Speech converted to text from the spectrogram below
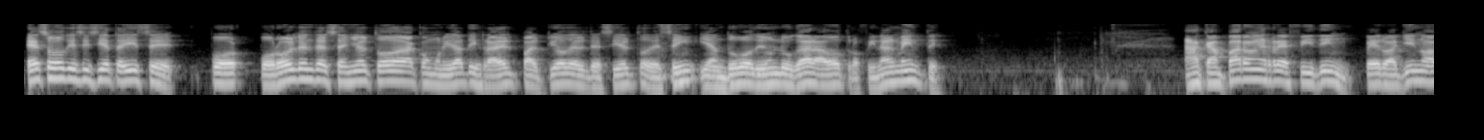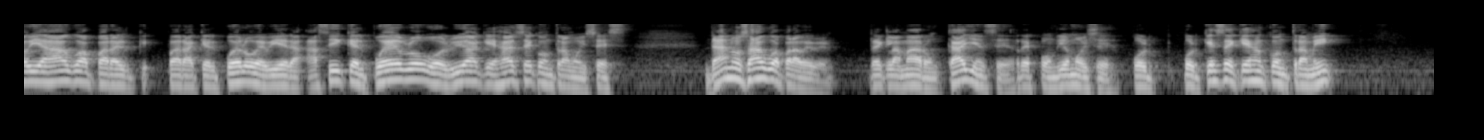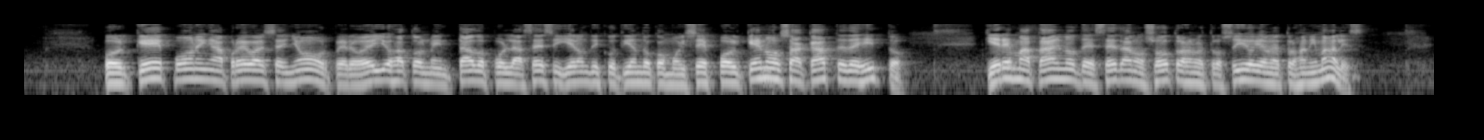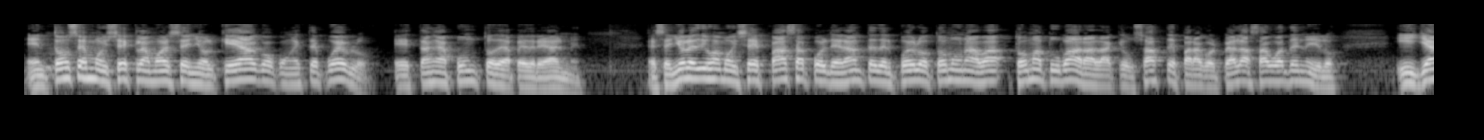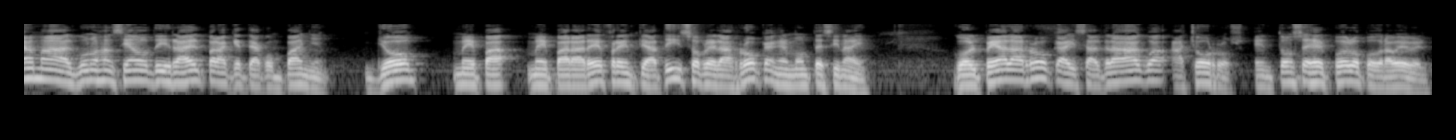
Eso 17 dice, por, por orden del Señor toda la comunidad de Israel partió del desierto de Sin y anduvo de un lugar a otro. Finalmente, acamparon en Refidim, pero allí no había agua para, el, para que el pueblo bebiera. Así que el pueblo volvió a quejarse contra Moisés. Danos agua para beber. Reclamaron, cállense, respondió Moisés. ¿Por, ¿Por qué se quejan contra mí? ¿Por qué ponen a prueba al Señor? Pero ellos atormentados por la sed siguieron discutiendo con Moisés. ¿Por qué nos sacaste de Egipto? ¿Quieres matarnos de sed a nosotros, a nuestros hijos y a nuestros animales? Entonces Moisés clamó al Señor, ¿qué hago con este pueblo? Están a punto de apedrearme. El Señor le dijo a Moisés, pasa por delante del pueblo, toma, una toma tu vara, la que usaste para golpear las aguas del Nilo, y llama a algunos ancianos de Israel para que te acompañen. Yo me, me pararé frente a ti sobre la roca en el monte Sinai. Golpea la roca y saldrá agua a chorros. Entonces el pueblo podrá beber.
